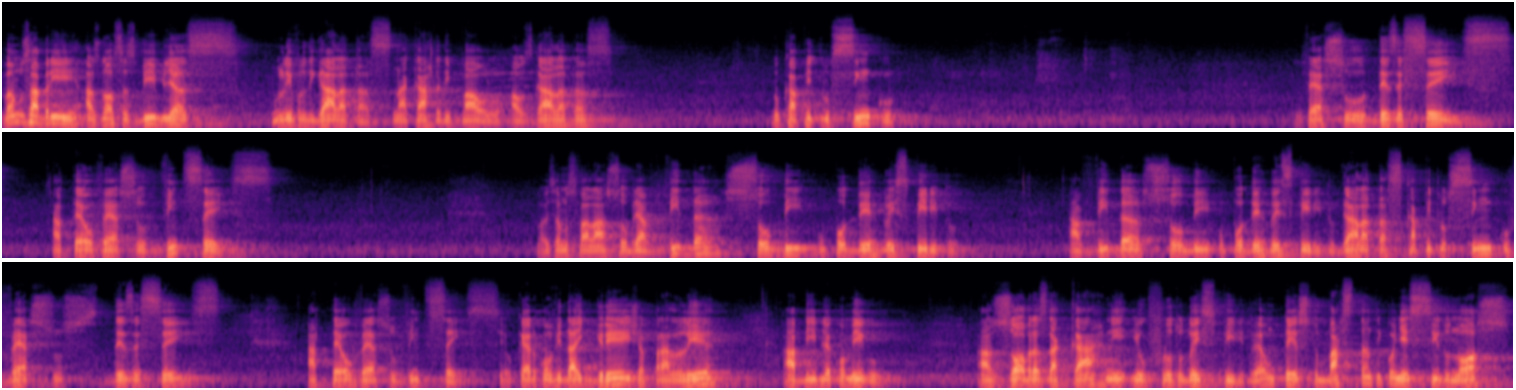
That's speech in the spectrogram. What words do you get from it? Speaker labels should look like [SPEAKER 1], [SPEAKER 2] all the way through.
[SPEAKER 1] Vamos abrir as nossas Bíblias no livro de Gálatas, na carta de Paulo aos Gálatas, no capítulo 5, verso 16 até o verso 26. Nós vamos falar sobre a vida sob o poder do Espírito a vida sob o poder do Espírito. Gálatas capítulo 5, versos 16 até o verso 26. Eu quero convidar a igreja para ler a Bíblia comigo. As obras da carne e o fruto do Espírito. É um texto bastante conhecido nosso.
